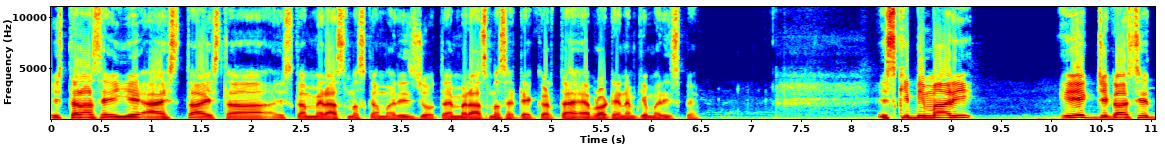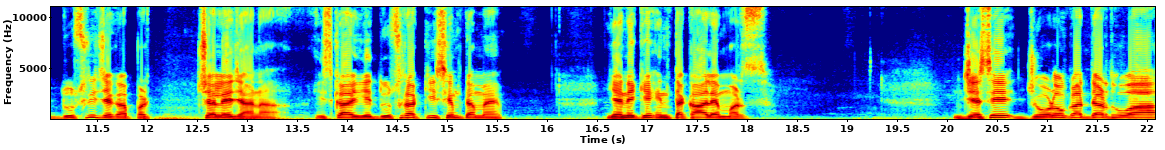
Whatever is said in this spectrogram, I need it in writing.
इस तरह से ये आहिस्ता आहिस्ता इसका मेरासमस का मरीज़ जो होता है, मेरासमस अटैक करता है एब्रोटेनम के मरीज़ पे। इसकी बीमारी एक जगह से दूसरी जगह पर चले जाना, इसका ये दूसरा की सिम्टम है, यानी कि इंतकाल मर्ज़। जैसे जोड़ों का दर्द हुआ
